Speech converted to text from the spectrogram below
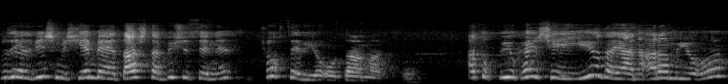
güzel pişmiş yemeğe taşta pişirseniz çok seviyor o damat. Artık büyük her şeyi yiyor da yani aramıyor o.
